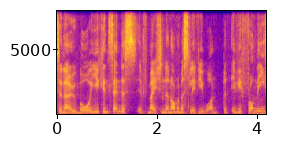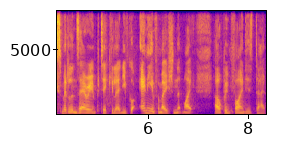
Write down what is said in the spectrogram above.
to know more, you can send us information anonymously if you want. But if you're from the East Midlands area in particular and you've got any information that might help him find his dad,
